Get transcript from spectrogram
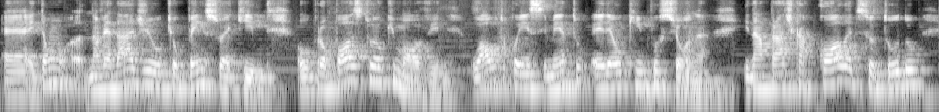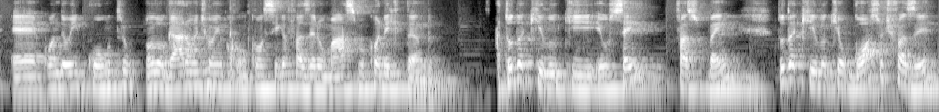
É, então, na verdade, o que eu penso é que o propósito é o que move, o autoconhecimento ele é o que impulsiona. E na prática, a cola disso tudo é quando eu encontro um lugar onde eu consiga fazer o máximo conectando tudo aquilo que eu sei, faço bem, tudo aquilo que eu gosto de fazer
